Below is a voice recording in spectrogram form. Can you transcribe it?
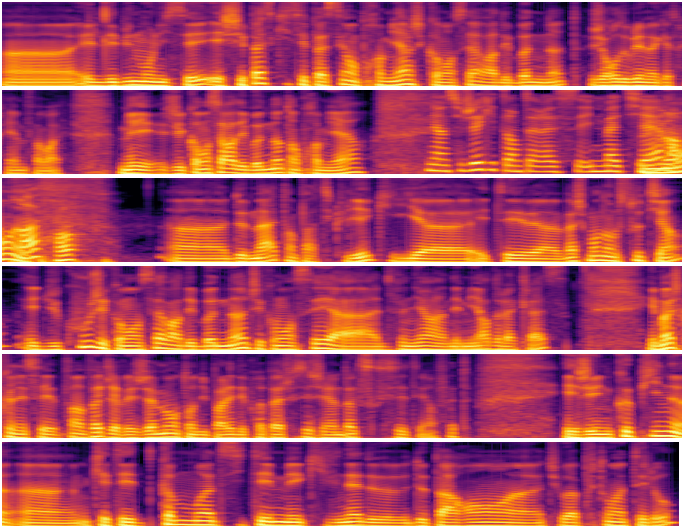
euh, et le début de mon lycée. Et je sais pas ce qui s'est passé en première. J'ai commencé à avoir des bonnes notes. J'ai redoublé ma quatrième, enfin bref. Mais j'ai commencé à avoir des bonnes notes en première. Il y a un sujet qui t'intéresse, c'est une matière, non, un prof. euh, de maths en particulier qui euh, était euh, vachement dans le soutien. Et du coup, j'ai commencé à avoir des bonnes notes. J'ai commencé à devenir un des meilleurs de la classe. Et moi, je connaissais. Enfin, en fait, j'avais jamais entendu parler des prépas HEC. Je savais même pas ce que c'était, en fait. Et j'ai une copine euh, qui était comme moi de cité, mais qui venait de, de parents, euh, tu vois, plutôt un télo.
